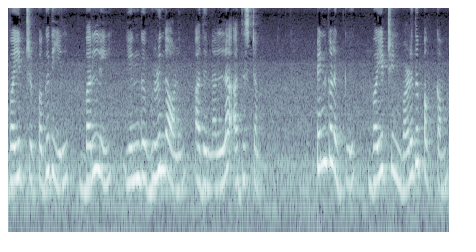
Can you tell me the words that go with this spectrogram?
வயிற்று பகுதியில் பள்ளி எங்கு விழுந்தாலும் அது நல்ல அதிர்ஷ்டம். பெண்களுக்கு வயிற்றின் வலது பக்கம்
